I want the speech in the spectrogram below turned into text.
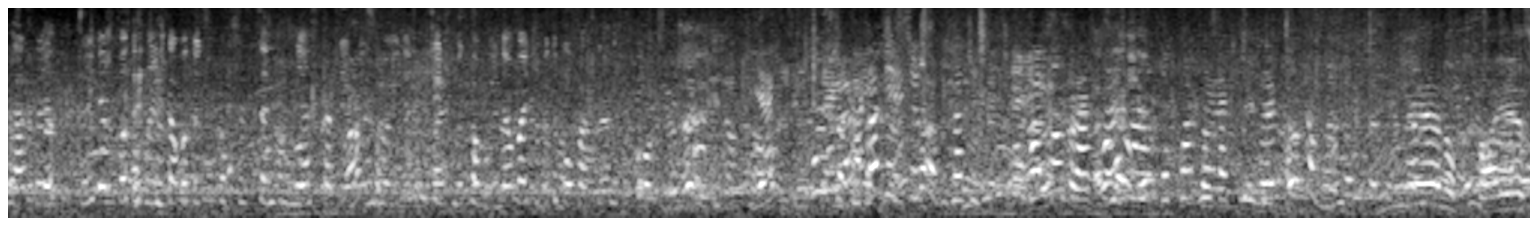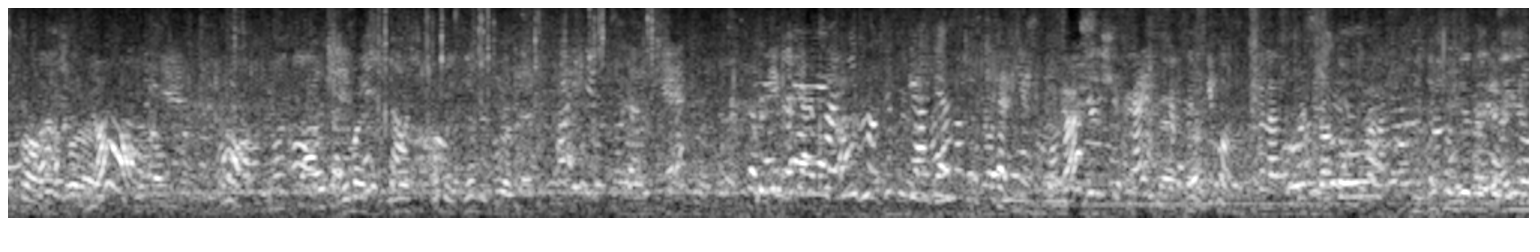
trasy. No i też potem mieszka, bo to tylko przez centrum miasta biegnie. No i też chcieliśmy kombinować, żeby to było faktycznie Naprawdę jest ciężko wyznaczyć fajną trasę i dokładnie taki Nie no, ta jest że... Nie ma jeszcze, nie ma jeszcze kobiet, nie? W ogóle. Za to 51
